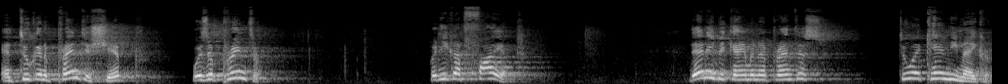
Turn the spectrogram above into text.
and took an apprenticeship with a printer. But he got fired. Then he became an apprentice to a candy maker.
